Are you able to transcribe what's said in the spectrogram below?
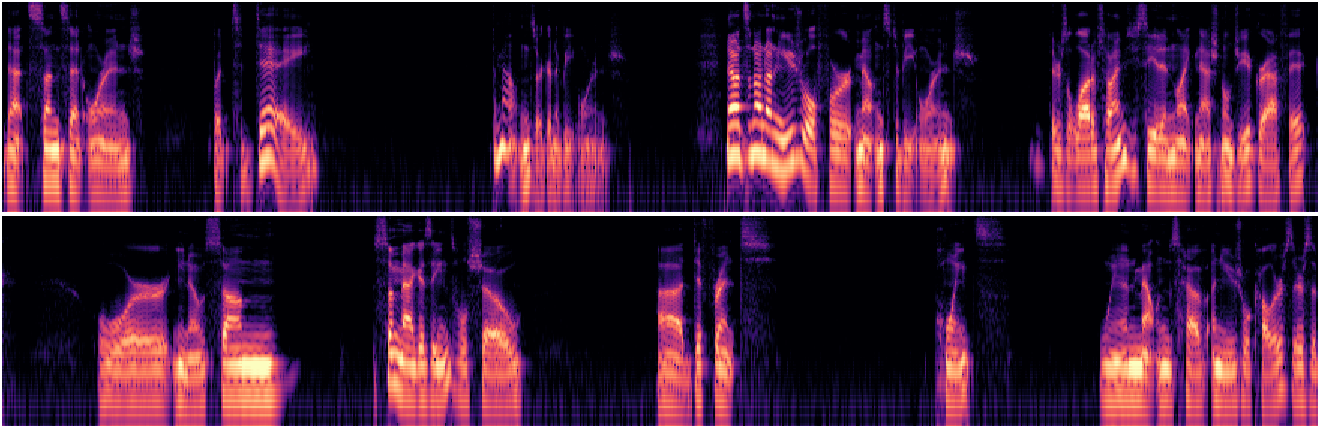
that sunset orange, but today the mountains are going to be orange. Now, it's not unusual for mountains to be orange. There's a lot of times you see it in like National Geographic or, you know, some some magazines will show uh, different points when mountains have unusual colors. There's a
